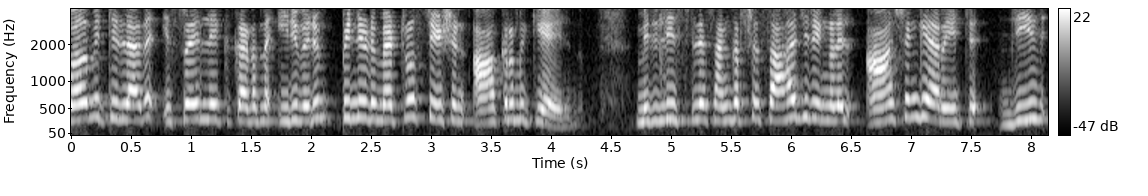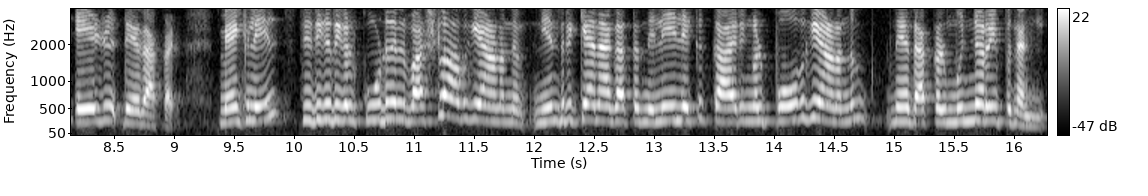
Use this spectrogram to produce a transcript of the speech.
പെർമിറ്റ് ഇല്ലാതെ ഇസ്രായേലിലേക്ക് കടന്ന ഇരുവരും പിന്നീട് മെട്രോ സ്റ്റേഷൻ ആക്രമിക്കുകയായിരുന്നു. മിഡിൽ ഈസ്റ്റിലെ സംഘർഷ സാഹചര്യങ്ങളിൽ ആശങ്ക അറിയിച്ച് ജി ഏഴ് നേതാക്കൾ. മേഖലയിൽ സ്ഥിതിഗതികൾ കൂടുതൽ വഷളാവുകയാണെന്നും നിയന്ത്രിക്കാനാകാത്ത നിലയിലേക്ക് കാര്യങ്ങൾ പോവുകയാണെന്നും നേതാക്കൾ മുന്നറിയിപ്പ് നൽകി.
